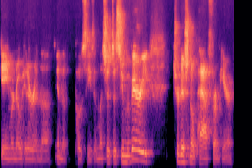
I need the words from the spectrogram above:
game or no hitter in the in the postseason. Let's just assume a very traditional path from here.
